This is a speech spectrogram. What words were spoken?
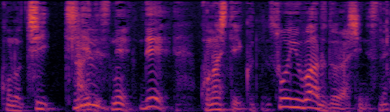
この知、知恵ですね、で、こなしていく。そういうワールドらしいんですね。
